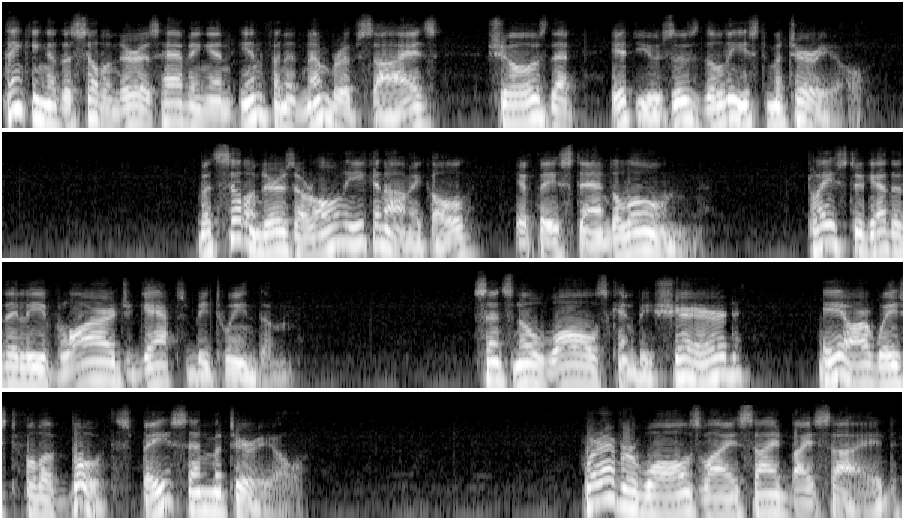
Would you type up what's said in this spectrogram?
Thinking of the cylinder as having an infinite number of sides shows that it uses the least material. But cylinders are only economical if they stand alone. Placed together, they leave large gaps between them. Since no walls can be shared, they are wasteful of both space and material. Wherever walls lie side by side,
